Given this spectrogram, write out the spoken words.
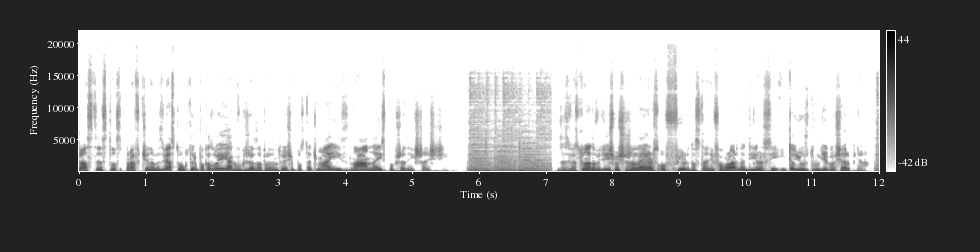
Justice, to sprawdźcie nowy zwiastun, który pokazuje jak w grze zaprezentuje się postać Mai, znanej z poprzednich części. Ze zwiastuna dowiedzieliśmy się, że Layers of Fear dostanie fabularne DLC i to już 2 sierpnia.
